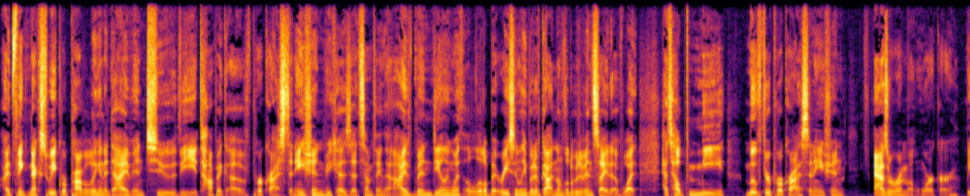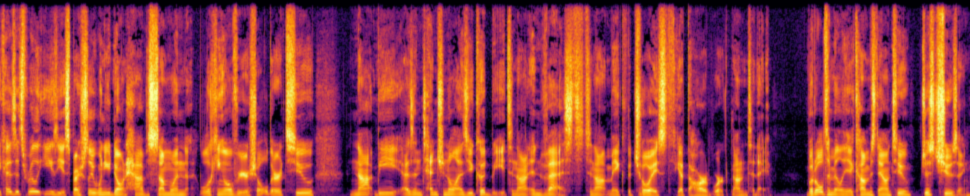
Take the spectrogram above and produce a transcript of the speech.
I think next week we're probably going to dive into the topic of procrastination because that's something that I've been dealing with a little bit recently, but I've gotten a little bit of insight of what has helped me move through procrastination as a remote worker because it's really easy, especially when you don't have someone looking over your shoulder to not be as intentional as you could be, to not invest, to not make the choice to get the hard work done today. But ultimately, it comes down to just choosing.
